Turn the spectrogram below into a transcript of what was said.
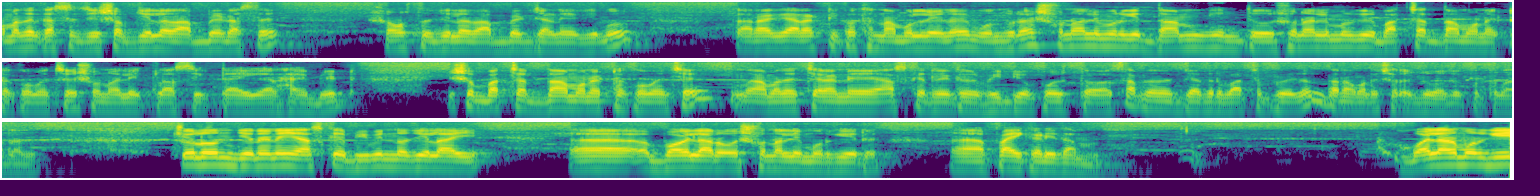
আমাদের কাছে যেসব জেলার আপডেট আছে, সমস্ত জেলার আপডেট জানিয়ে দিব। তার আগে আরেকটি কথা না বললেই নয়, বন্ধুরা, সোনালী মুরগির দাম কিন্তু, সোনালী মুরগির বাচ্চার দাম অনেকটা কমেছে, সোনালী ক্লাসিক টাইগার হাইব্রিড। এসব বাচ্চার দাম অনেকটা কমেছে। আমাদের চ্যানেলে আজকের রেটের ভিডিও পোস্ট দেওয়া আছে, আপনাদের যাদের বাচ্চা প্রয়োজন তারা আমাদের সাথে যোগাযোগ করতে পারেন। চলুন জেনে নেই আজকে বিভিন্ন জেলায় ব্রয়লার ও সোনালী মুরগির পাইকারি দাম। ব্রয়লার মুরগি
